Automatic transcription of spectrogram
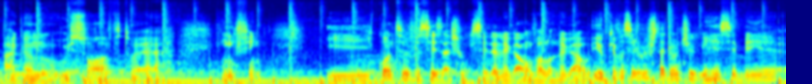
pagando os software, enfim. E quanto vocês acham que seria legal, um valor legal, e o que vocês gostariam de receber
